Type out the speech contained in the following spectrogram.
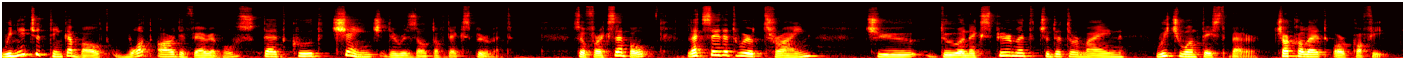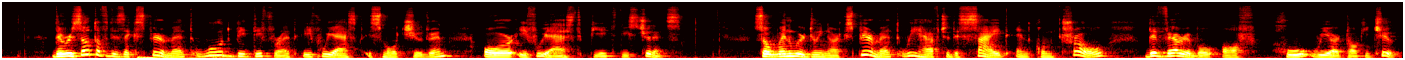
we need to think about what are the variables that could change the result of the experiment. So for example, let's say that we're trying to do an experiment to determine which one tastes better, chocolate or coffee. The result of this experiment would be different if we asked small children or if we asked PhD students. So when we're doing our experiment, we have to decide and control the variable of who we are talking to.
